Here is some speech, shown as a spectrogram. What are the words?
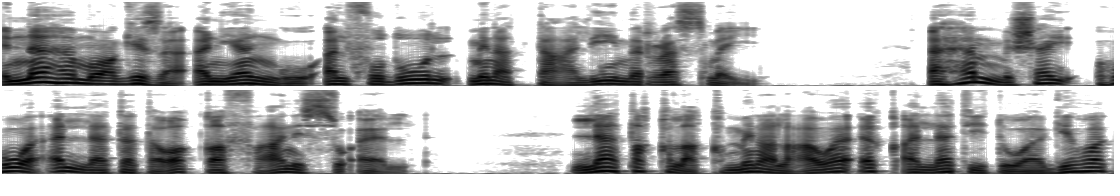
إنها معجزة أن ينجو الفضول من التعليم الرسمي. أهم شيء هو ألا تتوقف عن السؤال. لا تقلق من العوائق التي تواجهك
